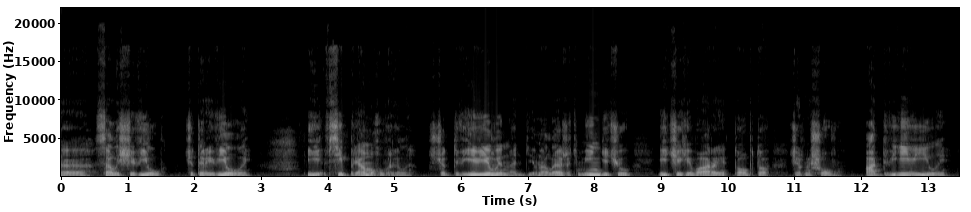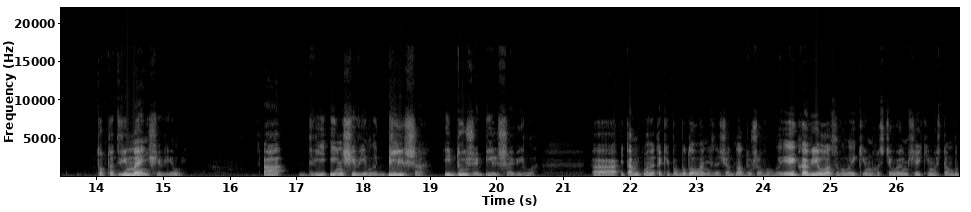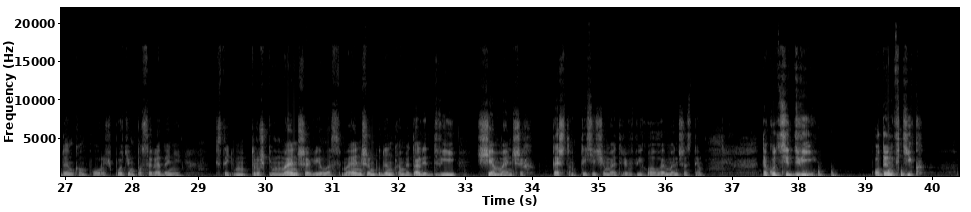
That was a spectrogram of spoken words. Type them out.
е, селище Віл, чотири вілли. І всі прямо говорили, що дві віли належать Міндічу і Чегівари, тобто Чернишову. А дві віли, тобто дві менші віли, а дві інші віли більша і дуже більша віла. А, і там вони такі побудовані. Значить, одна дуже велика віла з великим гостєвим чи якимось там будинком поруч. Потім посередині стоїть трошки менша віла з меншим будинком, і далі дві ще менших. Теж там тисячі метрів віла, але менше з тим. Так от ці дві, один втік,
